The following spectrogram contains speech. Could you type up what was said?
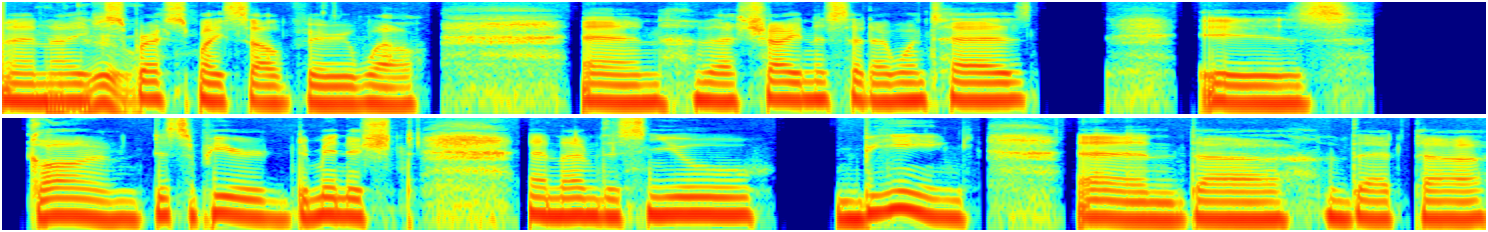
And You I do. express myself very well. And that shyness that I once had is gone, disappeared, diminished. And I'm this new being. And uh, that uh,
